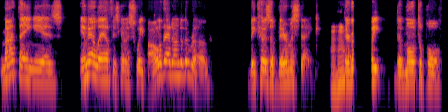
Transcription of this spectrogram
my thing is, MLF is going to sweep all of that under the rug because of their mistake Mhm. they're going to sweep the multiple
